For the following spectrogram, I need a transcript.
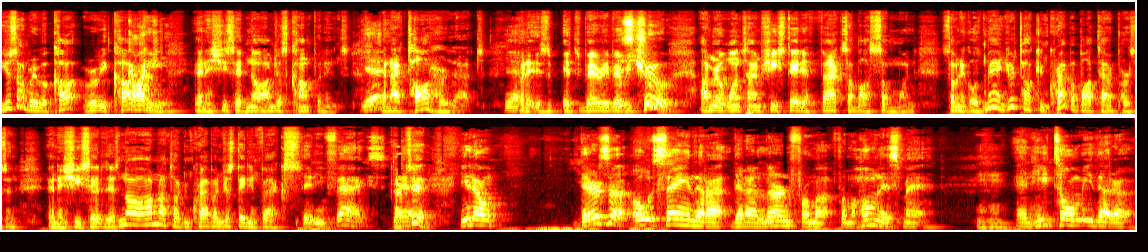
"You sound really, co- really cocky. Cocky. and she said, "No, I'm just confident." Yeah. and I taught her that. Yeah. but it's it's very very It's true. true. I remember one time she stated facts about someone. Somebody goes, "Man, you're talking crap about that person," and then she said, "This, no, I'm not talking crap. I'm just stating facts." Stating facts. That's it. You know, there's an old saying that I that I learned from a from a homeless man, Mm-hmm. and he told me that uh,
